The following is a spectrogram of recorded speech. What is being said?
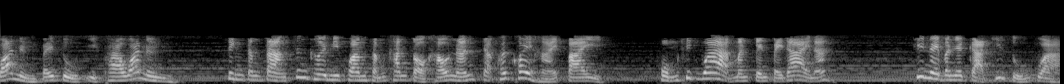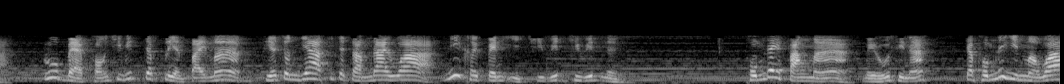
วะหนึ่งไปสู่อีกภาวะหนึ่ง สิ่งต่างๆ ซึ่งเคยมีความสำคัญต่อเขานั้นจะค่อยๆหายไป ผมคิดว่ามันเป็นไปได้นะ ที่ในบรรยากาศที่สูงกว่า รูปแบบของชีวิตจะเปลี่ยนไปมาก เสียจนยากที่จะจำได้ว่า นี่เคยเป็นอีกชีวิตชีวิตหนึ่ง ผมได้ฟังมา ไม่รู้สินะ แต่ผมได้ยินมาว่า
